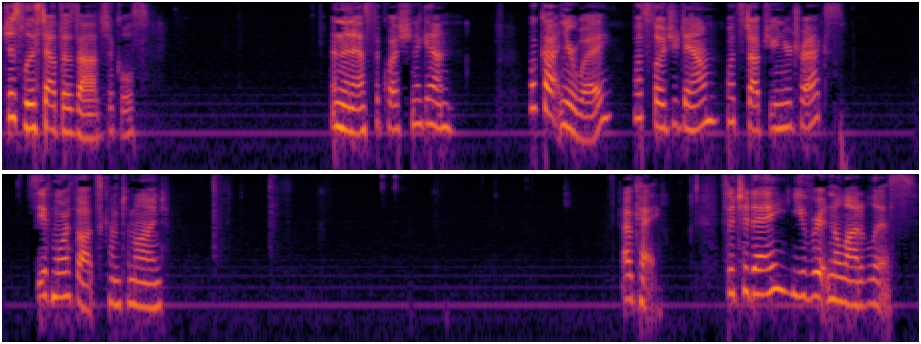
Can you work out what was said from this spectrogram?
Just list out those obstacles. And then ask the question again. What got in your way? What slowed you down? What stopped you in your tracks? See if more thoughts come to mind. Okay, so today you've written a lot of lists.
